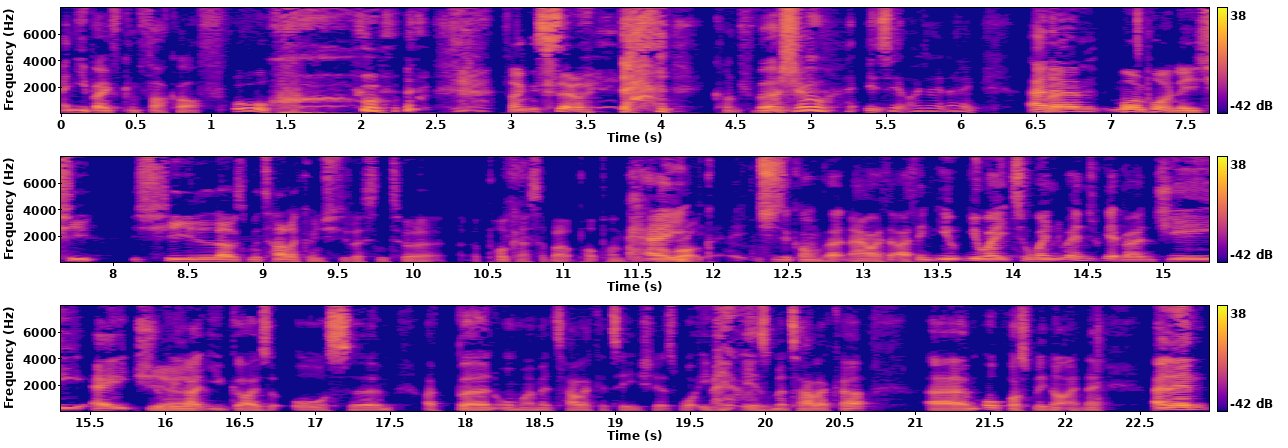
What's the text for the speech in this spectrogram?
and you both can fuck off. Ooh. Thanks, Zoe. Controversial, is it? I don't know. And um, more importantly, she she loves Metallica and she's listened to a, a podcast about pop punk hey, rock. she's a convert now. I, th- I think you, you wait till when when do we get about G H? She'll be like, you guys are awesome. I've burnt all my Metallica t-shirts. What even is Metallica? Um, or possibly not. I don't know. And then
